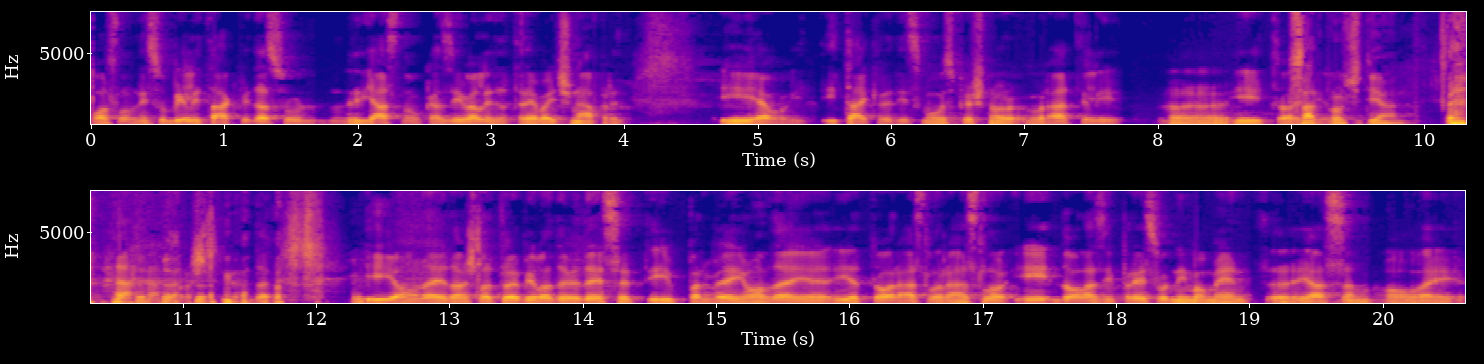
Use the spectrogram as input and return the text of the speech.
poslovni su bili takvi da su jasno ukazivali da treba ići napred. I evo, i, i taj kredit smo uspješno vratili uh, i to je Sad, bilo... prošli tjedan. da. I onda je došlo, to je bilo 91. i onda je, je to raslo, raslo i dolazi presudni moment, e, ja sam ovaj, e,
